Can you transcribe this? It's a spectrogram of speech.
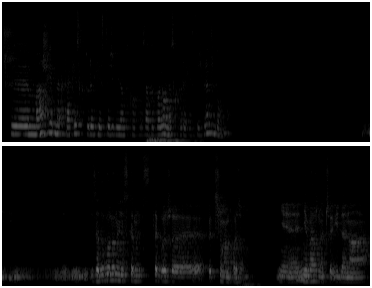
czy masz jednak takie, z których jesteś wyjątkowo zadowolony, z których jesteś wręcz dumny? Zadowolony jestem z tego, że trzymam poziom. Nie, mhm. Nieważne, czy idę na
